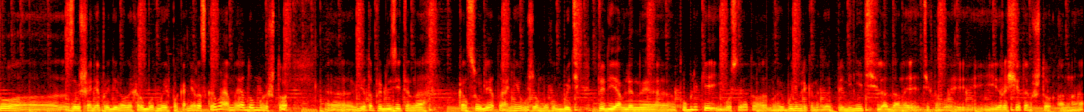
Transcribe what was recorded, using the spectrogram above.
До завершения определенных работ мы их пока не раскрываем, но я думаю, что Э, Где-то приблизительно к концу лета они уже могут быть предъявлены публике, и после этого мы будем рекомендовать применить для данной технологии. И рассчитываем, что она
